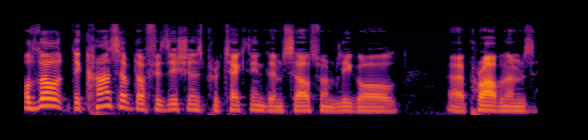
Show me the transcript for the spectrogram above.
Although the concept of physicians protecting themselves from legal uh, problems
